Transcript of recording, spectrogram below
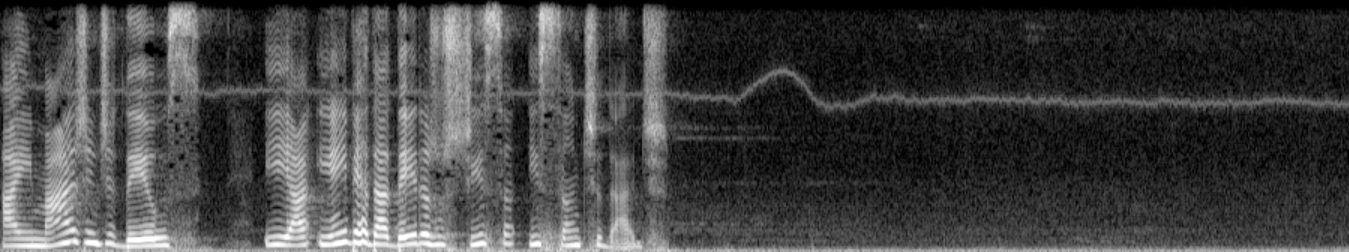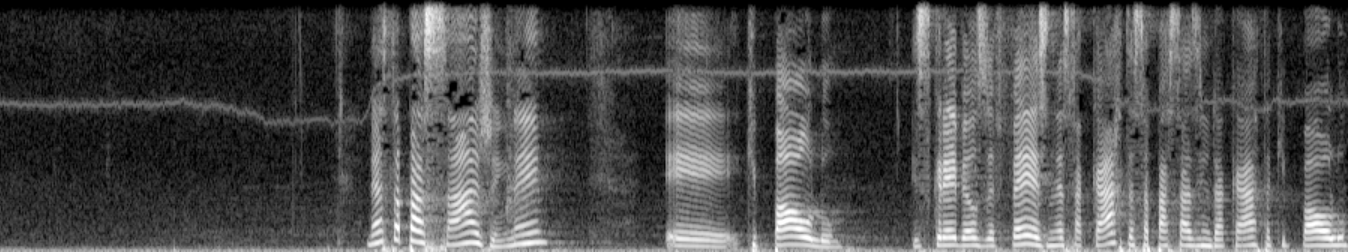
à imagem de Deus e, a, e em verdadeira justiça e santidade. Nesta passagem, né, é, que Paulo escreve aos Efésios, nessa carta, essa passagem da carta que Paulo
